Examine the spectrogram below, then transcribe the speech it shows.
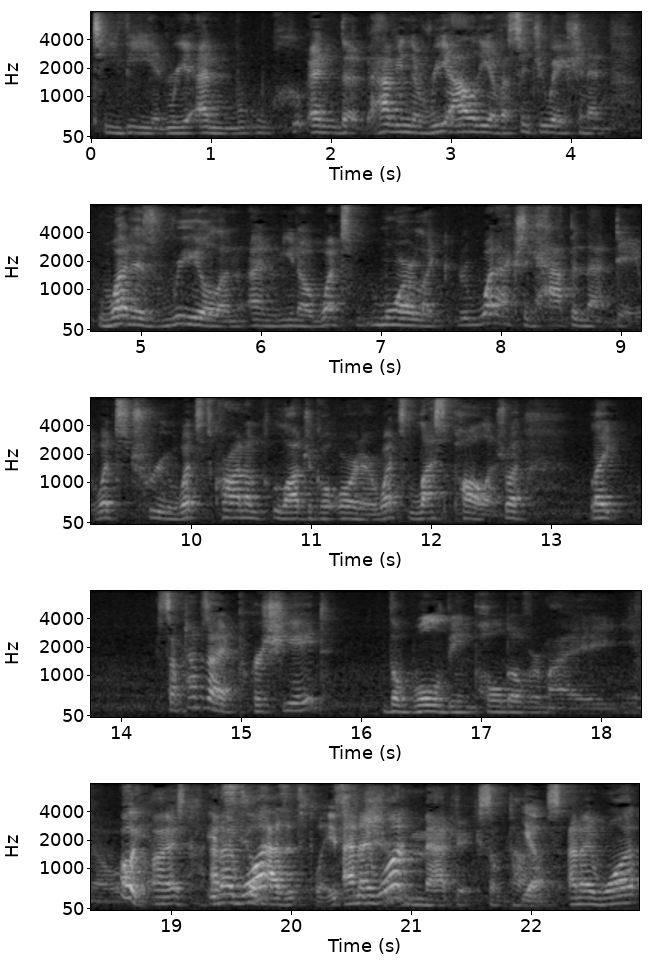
TV and re- and and the, having the reality of a situation and what is real and and you know what's more like what actually happened that day what's true what's chronological order what's less polished what like sometimes I appreciate the wool being pulled over my you know Oh, yeah. eyes it and I still want has its place and I sure. want magic sometimes. Yep. And I want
